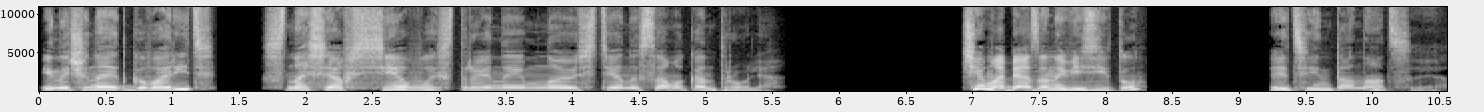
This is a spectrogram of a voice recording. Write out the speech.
и начинает говорить, снося все выстроенные мною стены самоконтроля. «Чем обязаны визиту?» Эти интонации,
